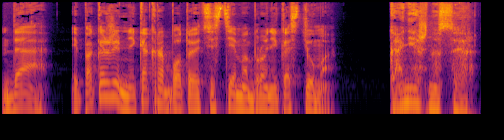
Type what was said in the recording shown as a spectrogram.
«Да, и покажи мне, как работает система бронекостюма». «Конечно, сэр».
